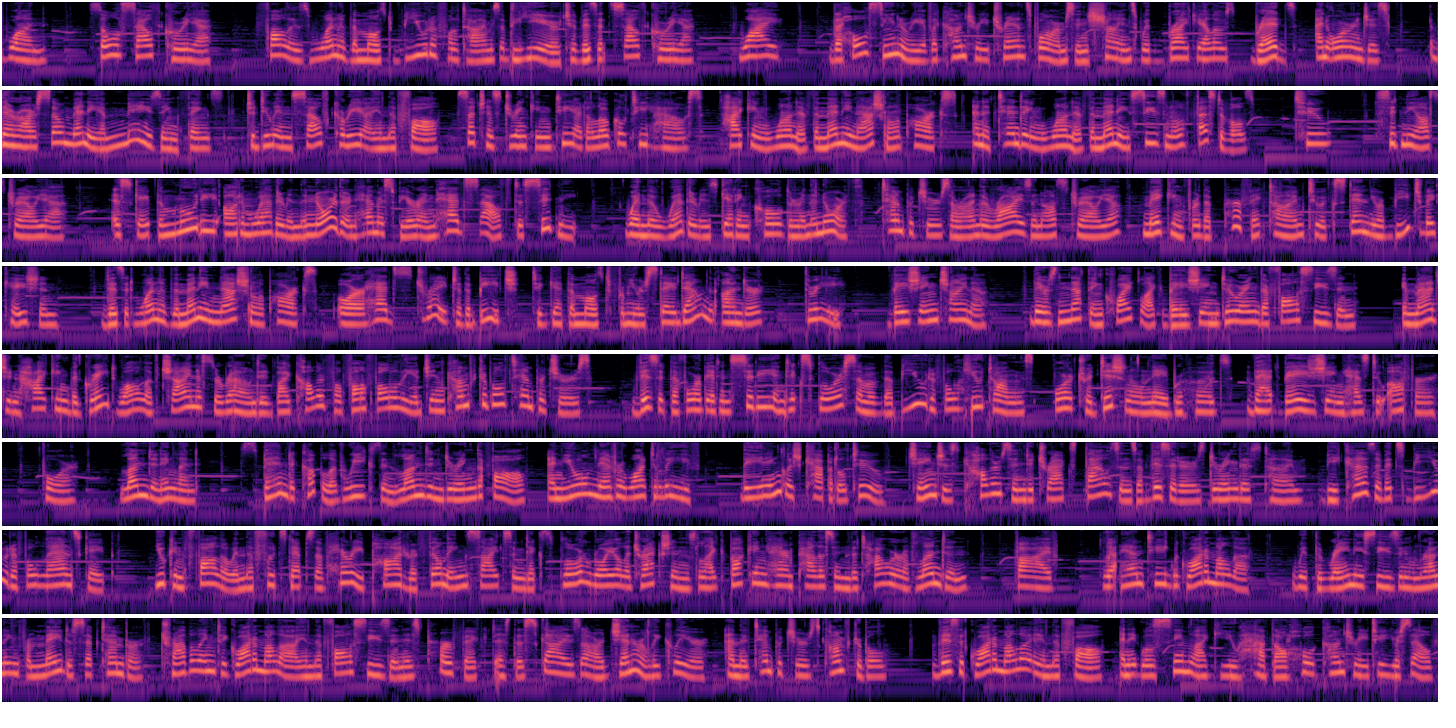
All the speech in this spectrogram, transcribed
1. Seoul, South Korea. Fall is one of the most beautiful times of the year to visit South Korea. Why? The whole scenery of the country transforms and shines with bright yellows, reds, and oranges. There are so many amazing things to do in South Korea in the fall, such as drinking tea at a local tea house, hiking one of the many national parks, and attending one of the many seasonal festivals. 2. Sydney, Australia. Escape the moody autumn weather in the northern hemisphere and head south to Sydney. When the weather is getting colder in the north, temperatures are on the rise in Australia, making for the perfect time to extend your beach vacation. Visit one of the many national parks or head straight to the beach to get the most from your stay down under. 3. Beijing, China. There's nothing quite like Beijing during the fall season. Imagine hiking the Great Wall of China surrounded by colorful fall foliage in comfortable temperatures. Visit the Forbidden City and explore some of the beautiful hutongs, or traditional neighborhoods, that Beijing has to offer. 4. London, England. Spend a couple of weeks in London during the fall, and you'll never want to leave. The English capital, too, changes colors and attracts thousands of visitors during this time because of its beautiful landscape. You can follow in the footsteps of Harry Potter filming sites and explore royal attractions like Buckingham Palace and the Tower of London. 5. La Antigua, Guatemala. With the rainy season running from May to September, traveling to Guatemala in the fall season is perfect as the skies are generally clear and the temperatures comfortable. Visit Guatemala in the fall, and it will seem like you have the whole country to yourself.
